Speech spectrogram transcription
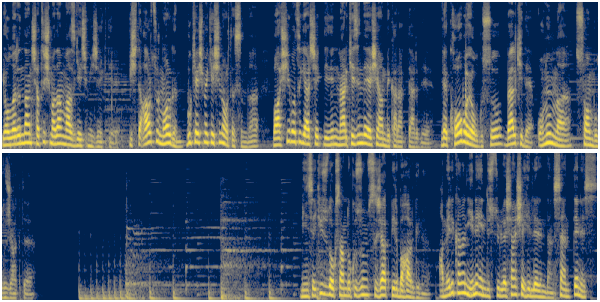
yollarından çatışmadan vazgeçmeyecekti. İşte Arthur Morgan bu keşmekeşin ortasında Vahşi Batı gerçekliğinin merkezinde yaşayan bir karakterdi. Ve kovboy olgusu belki de onunla son bulacaktı. ...1899'un sıcak bir bahar günü. Amerika'nın yeni endüstrileşen şehirlerinden St. Denis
